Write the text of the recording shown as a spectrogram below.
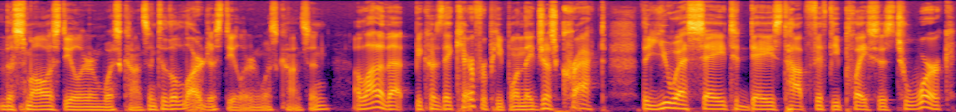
the smallest dealer in Wisconsin to the largest dealer in Wisconsin. A lot of that because they care for people and they just cracked the USA Today's top 50 places to work.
